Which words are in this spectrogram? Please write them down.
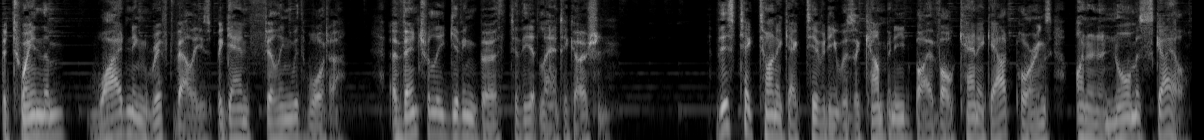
Between them, widening rift valleys began filling with water, eventually giving birth to the Atlantic Ocean. This tectonic activity was accompanied by volcanic outpourings on an enormous scale,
